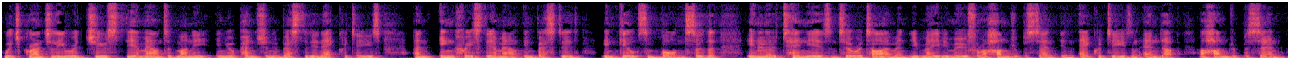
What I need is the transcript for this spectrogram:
which gradually reduce the amount of money in your pension invested in equities and increase the amount invested in gilts and bonds so that in mm. the 10 years until retirement, you maybe move from 100% in equities and end up 100%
